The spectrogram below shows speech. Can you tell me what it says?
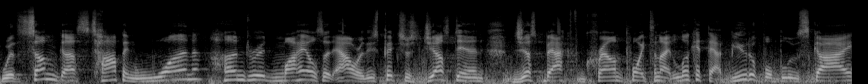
with some gusts topping 100 miles an hour. These pictures just in, just back from Crown Point tonight. Look at that beautiful blue sky,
